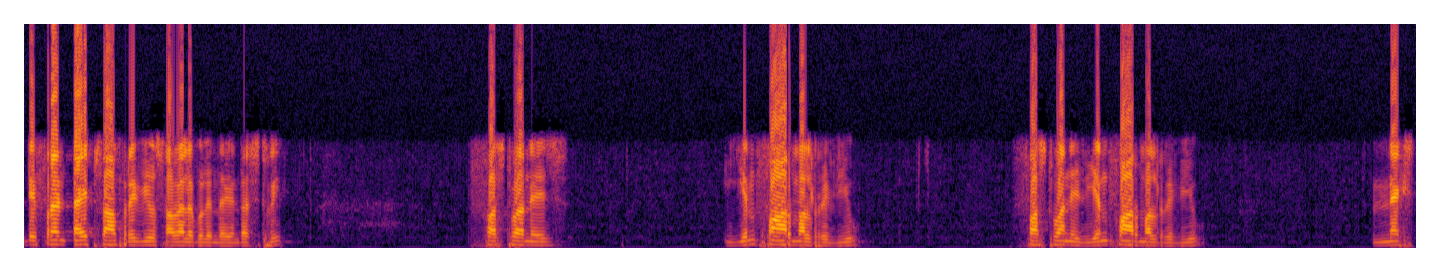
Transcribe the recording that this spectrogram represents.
different types of reviews available in the industry. First one is informal review. First one is informal review. Next,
